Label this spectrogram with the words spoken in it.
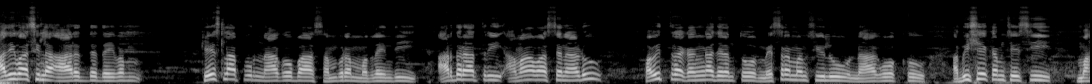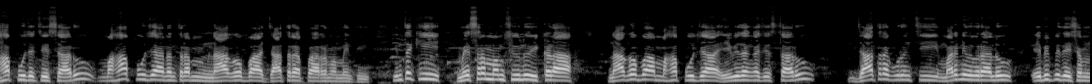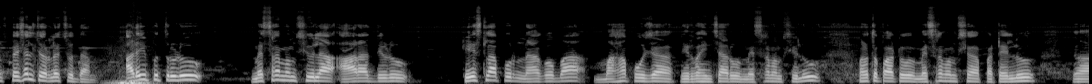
ఆదివాసీల ఆరాధ్య దైవం కేస్లాపూర్ నాగోబా సంబురం మొదలైంది. అర్ధరాత్రి అమావాస్య నాడు పవిత్ర గంగాజలంతో మిశ్రమ వంశీయులు నాగోకు అభిషేకం చేసి మహాపూజ చేశారు. మహాపూజ అనంతరం నాగోబా జాతర ప్రారంభమైంది. ఇంతకీ మిశ్రమ వంశీయులు ఇక్కడ నాగోబా మహాపూజ ఏ విధంగా చేస్తారు? జాతర గురించి మరిన్ని వివరాలు ఏబీపీ దేశం స్పెషల్ చోరలో చూద్దాం. అడవిపుత్రుడు మిశ్రమంశీల వంశీయుల ఆరాధ్యుడు కేస్లాపూర్ నాగోబా మహాపూజ నిర్వహించారు మిశ్రమ మనతో పాటు మిశ్రమ వంశ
